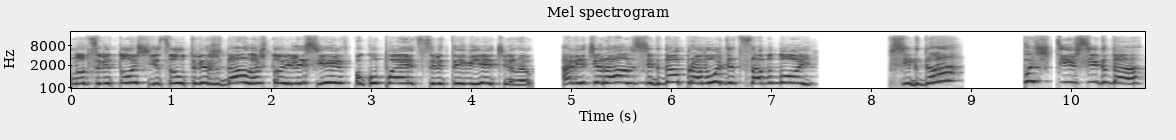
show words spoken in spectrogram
Но цветочница утверждала, что Елисеев покупает цветы вечером, а вечера он всегда проводит со мной. Всегда? Почти всегда.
